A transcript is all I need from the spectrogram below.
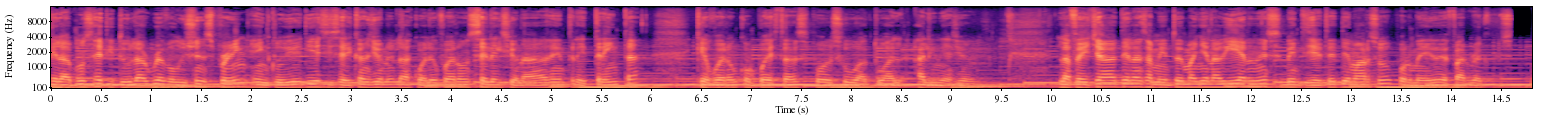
El álbum se titula Revolution Spring e incluye 16 canciones, las cuales fueron seleccionadas entre 30 que fueron compuestas por su actual alineación. La fecha de lanzamiento es mañana viernes 27 de marzo por medio de Fat Records.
